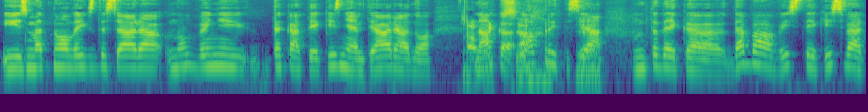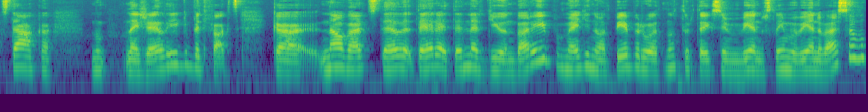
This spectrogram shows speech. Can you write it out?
izmet no līgstas ārā. Nu, viņi tā kā tiek izņemti ārā no nākā aprites. Jā. Jā. Un tādēļ, ka dabā viss tiek izvērts tā, ka. Nu, nežēlīgi, bet fakts, ka nav vērts tērēt enerģiju un barību, mēģinot piebarot, nu, tur, teiksim, vienu slimu, vienu veselu,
